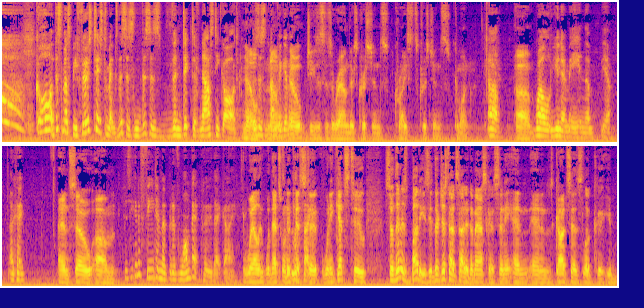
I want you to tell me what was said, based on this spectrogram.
God, this must be First Testament. This is this is vindictive, nasty God. No, this is no, unforgiving. no. Jesus is around. There's Christians. Christ's Christians. Come on. Oh, Um, well, you know me and the yeah. Okay, and so um, is he going to feed him a bit of wombat poo? That guy. Well, well that's when he gets looks to when he gets to. So then his buddies, they're just outside of Damascus, and he, and and God says, "Look, you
